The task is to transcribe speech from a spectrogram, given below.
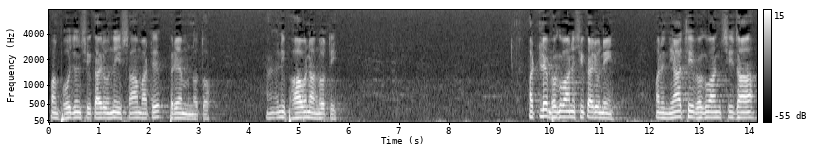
પણ ભોજન સ્વીકાર્યું નહીં. શા માટે? પ્રેમ નહોતો. એની ભાવના નહોતી. એટલે ભગવાને સ્વીકાર્યું નહીં. અને ત્યાંથી ભગવાન સીધા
